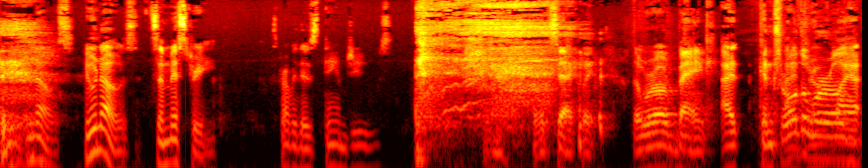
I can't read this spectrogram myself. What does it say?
Who knows? Who knows? It's a mystery. It's probably those damn Jews. exactly. The World Bank. I Control I the world. a-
